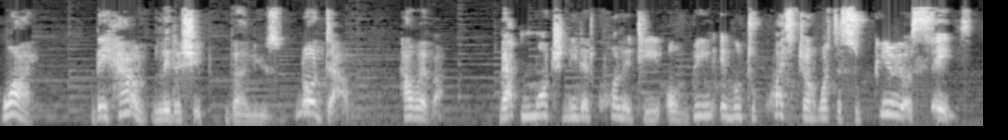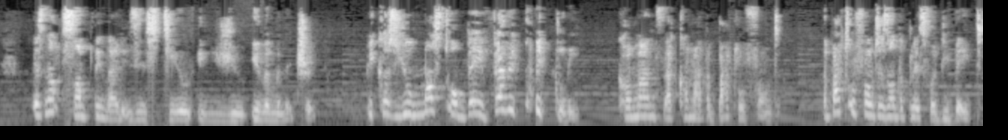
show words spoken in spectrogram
Why? They have leadership values, no doubt. However, that much needed quality of being able to question what a superior says is not something that is instilled in you in the military because you must obey very quickly commands that come at the battlefront. The battlefront is not the place for debate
